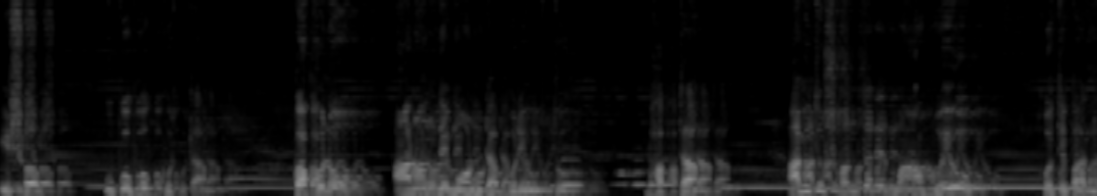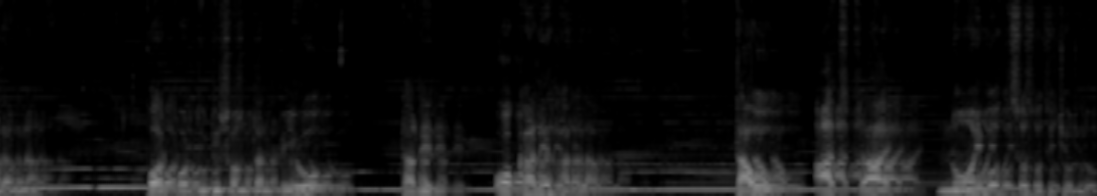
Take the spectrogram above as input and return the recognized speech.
এসব উপভোগ করতাম। কখনো আনন্দে মনটা ভরে উঠত। ভাবতাম আমি তো সন্তানের মা হয়েও হতে পারলাম না। পরপর দুটি সন্তান পেয়েও তাদের অকালে হারালাম। তাও আজ প্রায় নয় বৎসর হতে চলল।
